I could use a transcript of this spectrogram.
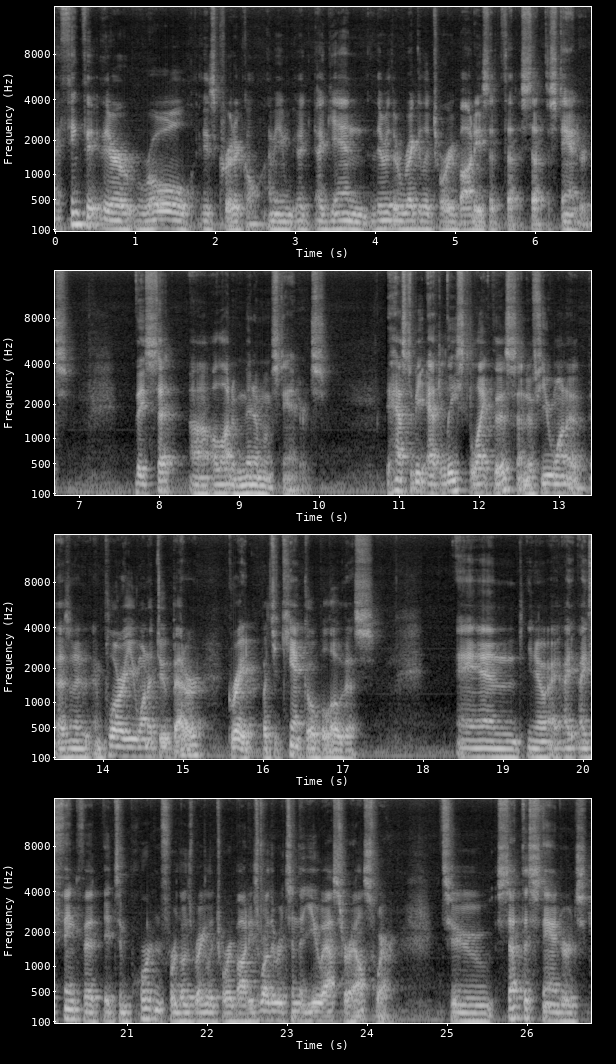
I think that their role is critical. I mean, again, they're the regulatory bodies that set the standards. They set uh, a lot of minimum standards it has to be at least like this. And if you want to, as an employer, you want to do better, great, but you can't go below this. And you know, I, I think that it's important for those regulatory bodies, whether it's in the U.S. or elsewhere, to set the standards,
